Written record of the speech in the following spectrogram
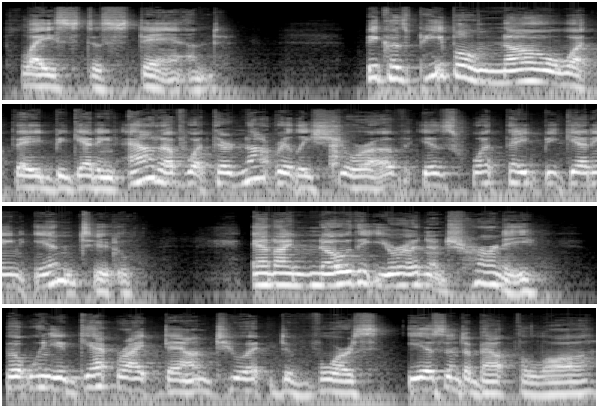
place to stand. Because people know what they'd be getting out of. What they're not really sure of is what they'd be getting into. And I know that you're an attorney, but when you get right down to it, divorce isn't about the law.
